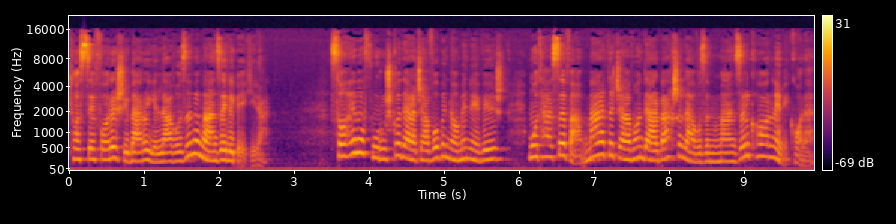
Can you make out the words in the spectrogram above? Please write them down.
تا سفارشی برای لوازم منزلی بگیرد. صاحب فروشگاه در جواب نامه نوشت متاسفم مرد جوان در بخش لوازم منزل کار نمی کند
